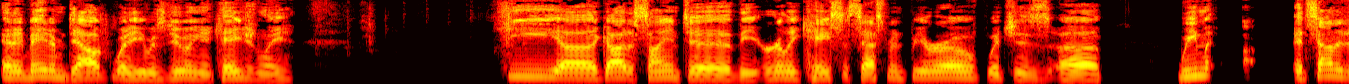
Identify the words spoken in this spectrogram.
and it made him doubt what he was doing occasionally. He uh, got assigned to the Early Case Assessment Bureau, which is uh, we. It sounded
